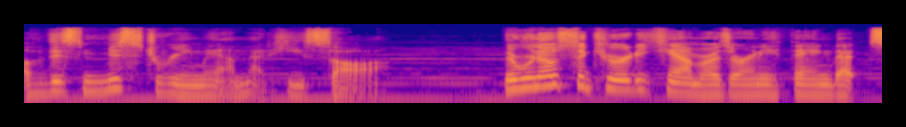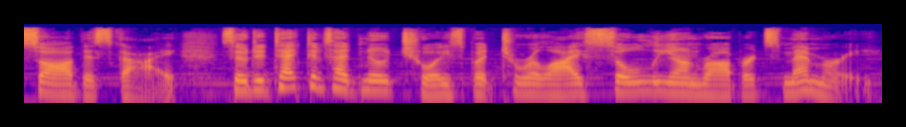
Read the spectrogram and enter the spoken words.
of this mystery man that he saw. There were no security cameras or anything that saw this guy, so detectives had no choice but to rely solely on Robert's memory.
